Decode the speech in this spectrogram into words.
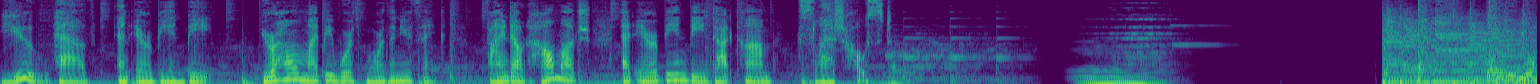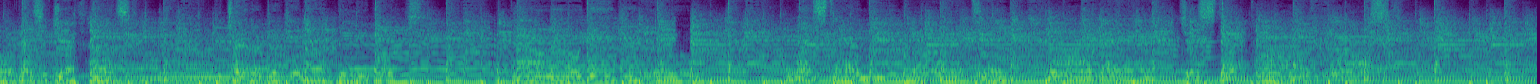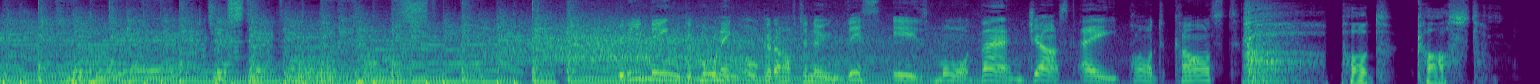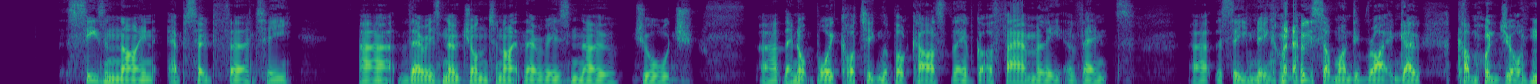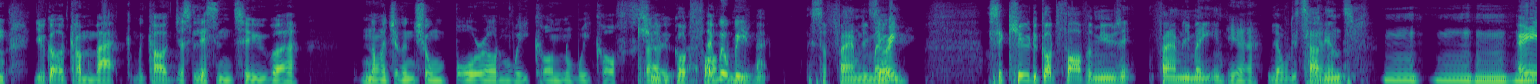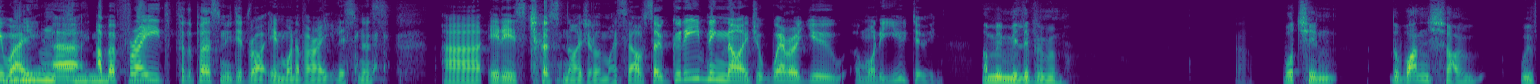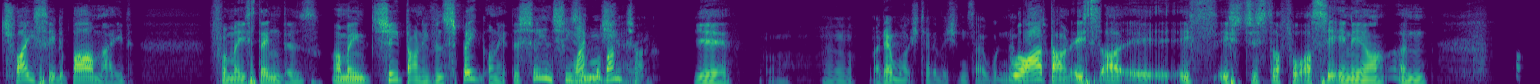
you have an Airbnb. Your home might be worth more than you think. Find out how much at airbnb.com/slash host. Bobby Moore and Sir Geoff Hurst, the Billy Bonds, Paolo Di Canio, West Ham United, more than just a Good evening, good morning, or good afternoon. This is more than just a podcast. podcast. Season 9, episode 30. Uh, there is no John tonight. There is no George. Uh, they're not boycotting the podcast. They've got a family event uh, this evening. I know someone did write and go, "Come on, John, you've got to come back. We can't just listen to uh, Nigel and Sean bore on week on, week off." Cue So the uh, Godfather they will be back. It's a family Sorry? meeting. I said, cue the Godfather music, family meeting. Yeah. The old Italians. Mm-hmm. Anyway, uh, I'm afraid for the person who did write in, one of our eight listeners, uh, it is just Nigel and myself. So, good evening, Nigel. Where are you and what are you doing? I'm in my living room. Oh. Watching the one show with Tracy, the barmaid from EastEnders. I mean, she don't even speak on it, does she? And she's One in the one show? Yeah. Oh, I don't watch television, so I wouldn't. Well, I what to talk- don't. It's uh, it's it's just I thought I sit in here and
